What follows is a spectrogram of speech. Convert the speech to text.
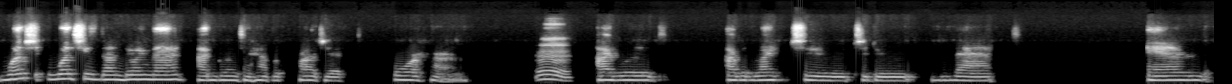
once, once she's done doing that, I'm going to have a project for her. Mm. I would I would like to to do that. And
